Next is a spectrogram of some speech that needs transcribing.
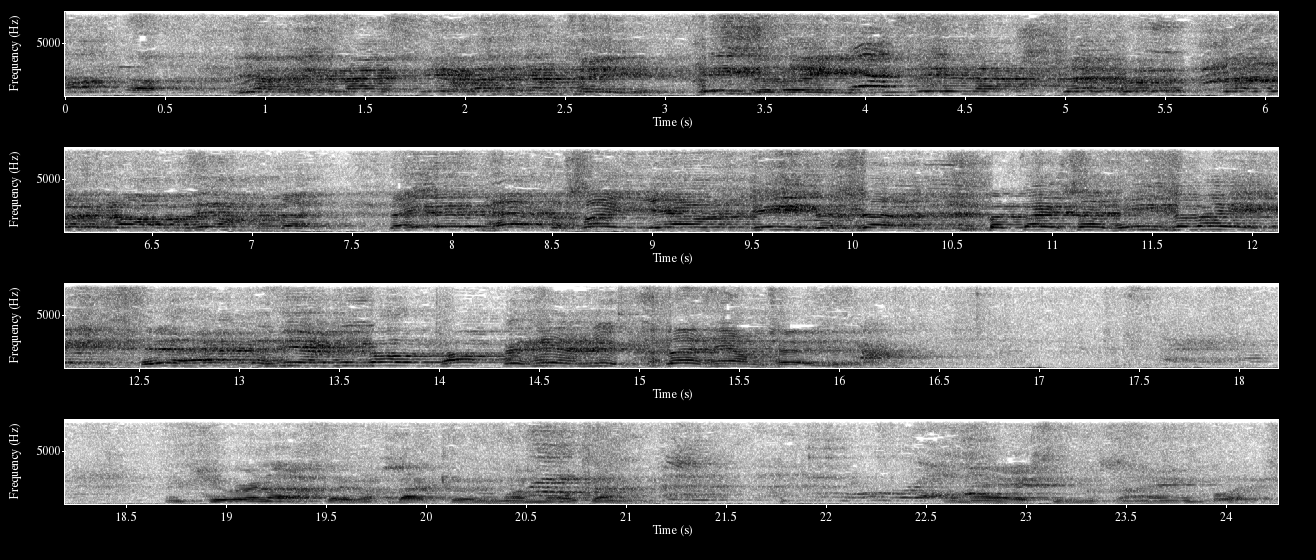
Uh, yeah, you can ask him. Let him tell you. He's of age. You see, and that, that, took, that took it off of them today. They didn't have to say, yeah, that Jesus done it. But they said, he's of age. It happened to him. You go and talk to him. You let him tell you. And sure enough, they went back to him one more time. And asked him the same question.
